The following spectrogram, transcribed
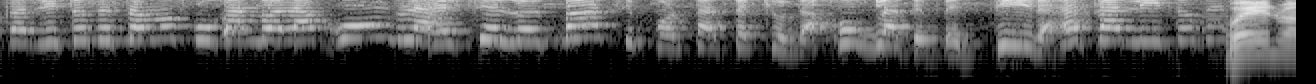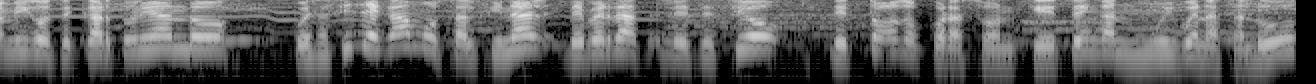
Carlitos? Estamos jugando a la jungla. El cielo es más importante que una jungla de mentiras. ¿A Carlitos? Bueno, amigos de Cartuneando, pues así llegamos al final. De verdad, les deseo de todo corazón que tengan muy buena salud,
